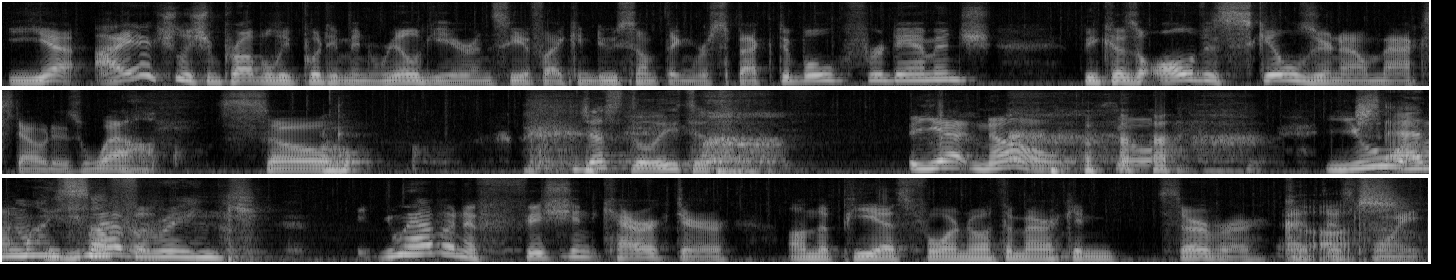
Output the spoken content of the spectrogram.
yeah, I actually should probably put him in real gear and see if I can do something respectable for damage, because all of his skills are now maxed out as well. So Just delete it. yeah, no. So you Just add uh, my you have a- suffering. you have an efficient character on the PS4 North American server at this point.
